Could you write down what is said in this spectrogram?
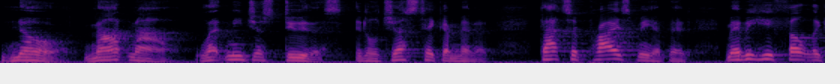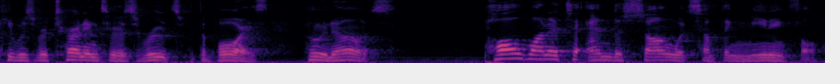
No, not now. Let me just do this. It'll just take a minute. That surprised me a bit. Maybe he felt like he was returning to his roots with the boys. Who knows? Paul wanted to end the song with something meaningful,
